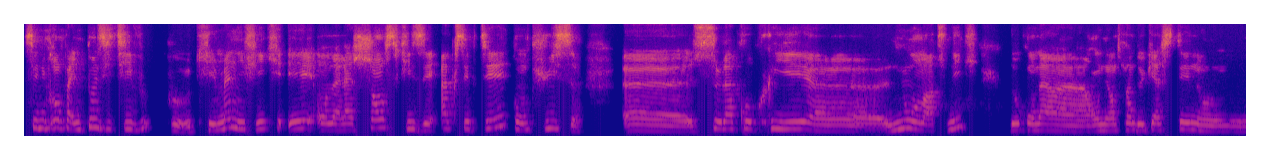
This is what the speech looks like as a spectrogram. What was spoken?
C'est une campagne positive qui est magnifique et on a la chance qu'ils aient accepté qu'on puisse euh, se l'approprier euh, nous en Martinique. Donc on, a, on est en train de caster nos,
